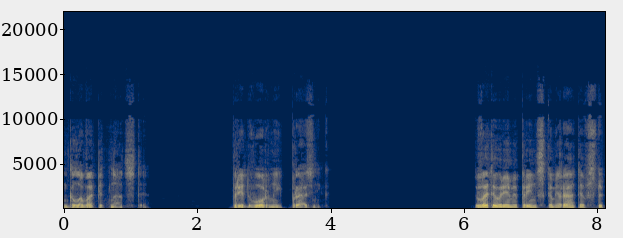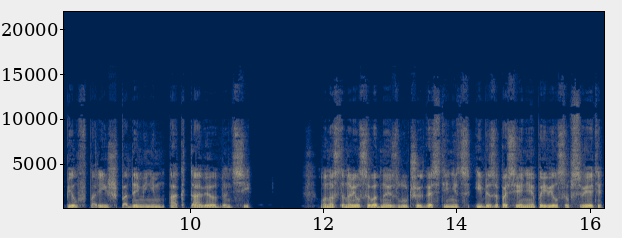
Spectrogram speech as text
Глава 15. Придворный праздник. В это время принц Камерата вступил в Париж под именем Октавио Донси. Он остановился в одной из лучших гостиниц и без опасения появился в свете,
